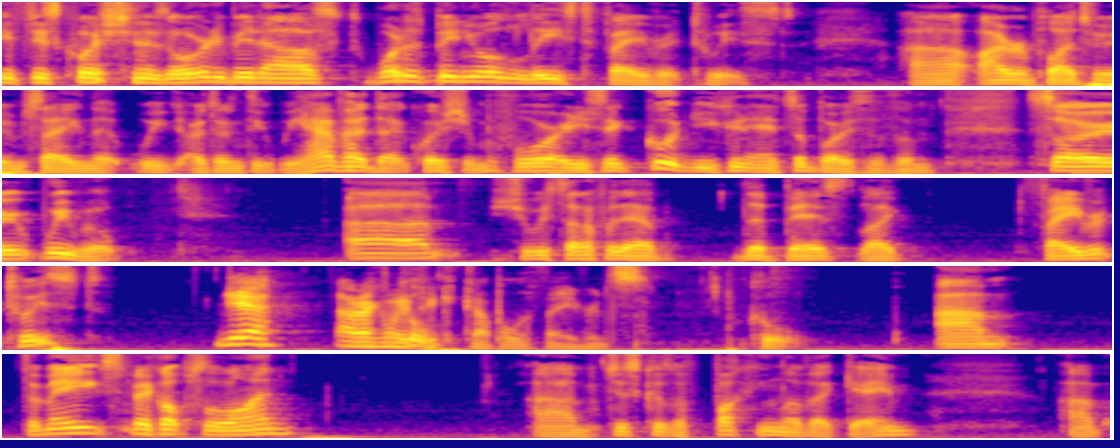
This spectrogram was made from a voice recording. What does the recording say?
If this question has already been asked, what has been your least favourite twist? Uh, I replied to him saying that we I don't think we have had that question before, and he said, "Good, you can answer both of them." So we will. Um, should we start off with our the best like favorite twist? yeah, I reckon we Cool. pick a couple of favorites. Cool. Um, for me, Spec Ops: The Line. Um, just because I fucking love that game. Um,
